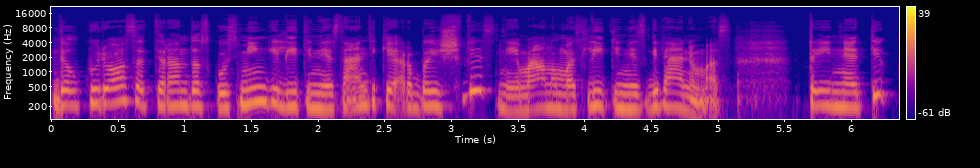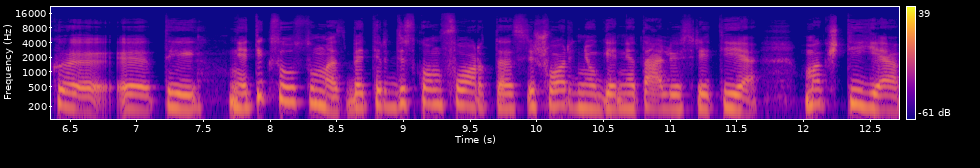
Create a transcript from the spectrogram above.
dėl kurios atsiranda skausmingi lytiniai santykiai arba išvis neįmanomas lytinis gyvenimas. Tai ne tik e, tai ne tik sausumas bet ir diskomfortas išorinių genitalijų srityje makštyje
